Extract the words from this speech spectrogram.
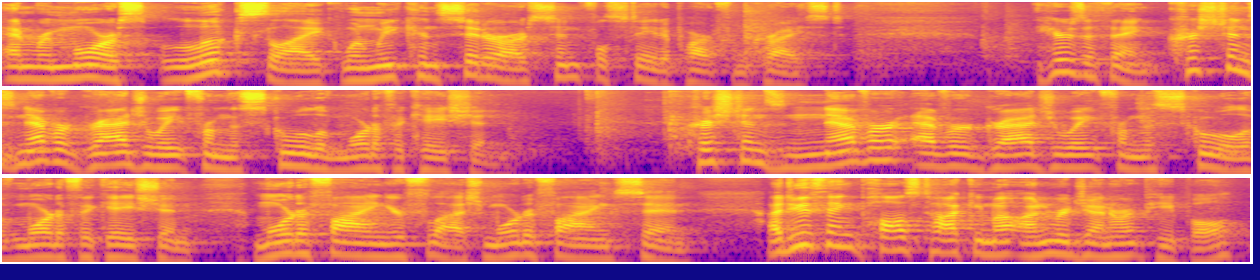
and remorse looks like when we consider our sinful state apart from Christ here's the thing Christians never graduate from the school of mortification. Christians never ever graduate from the school of mortification, mortifying your flesh, mortifying sin. I do think Paul's talking about unregenerate people,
